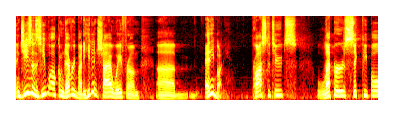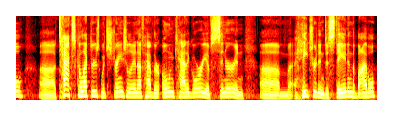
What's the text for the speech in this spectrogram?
And Jesus, he welcomed everybody. He didn't shy away from uh, anybody prostitutes, lepers, sick people, uh, tax collectors, which strangely enough have their own category of sinner and um, hatred and disdain in the Bible.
